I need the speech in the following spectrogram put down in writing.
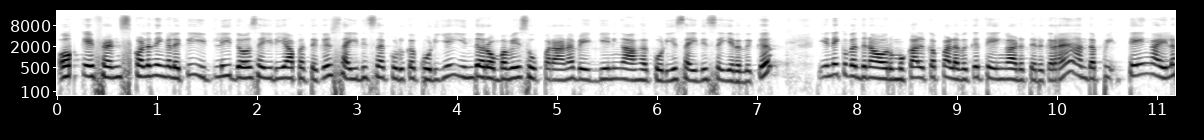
ஓகே ஃப்ரெண்ட்ஸ் குழந்தைங்களுக்கு இட்லி தோசை இடியாப்பத்துக்கு சைடிஷாக கொடுக்கக்கூடிய இந்த ரொம்பவே சூப்பரான வெயிட் கெய்னிங் ஆகக்கூடிய சைடிஷ் செய்கிறதுக்கு இன்றைக்கி வந்து நான் ஒரு முக்கால் கப் அளவுக்கு தேங்காய் எடுத்துருக்கிறேன். அந்த பி தேங்காயில்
